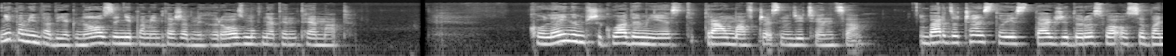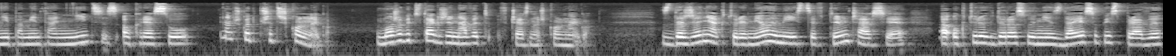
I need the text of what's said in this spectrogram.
Nie pamięta diagnozy, nie pamięta żadnych rozmów na ten temat. Kolejnym przykładem jest trauma wczesnodziecięca. Bardzo często jest tak, że dorosła osoba nie pamięta nic z okresu np. przedszkolnego. Może być tak, że nawet wczesnoszkolnego. Zdarzenia, które miały miejsce w tym czasie, a o których dorosły nie zdaje sobie sprawy,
